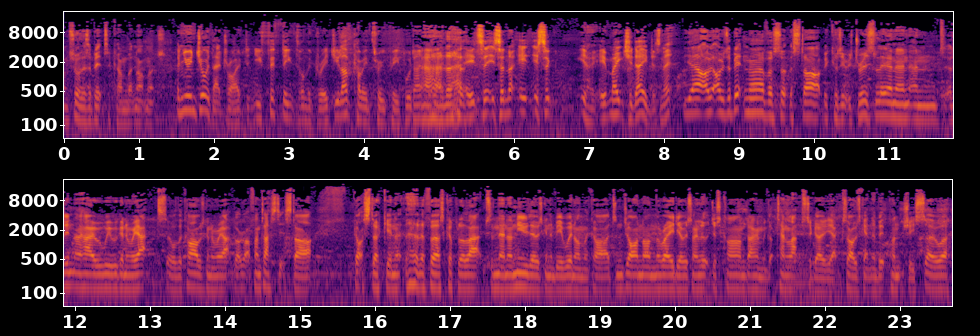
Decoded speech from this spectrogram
I'm sure there's a bit to come, but not much. And you enjoyed that drive, didn't you? 15th on the grid. You love coming through people, don't you? Uh, like the- It's a, it's a, it's a, you know, it makes your day, doesn't it? Yeah, I, I was a bit nervous at the start because it was drizzling and, and I didn't know how we were going to react or the car was going to react, but I got a fantastic start. Got stuck in at the first couple of laps, and then I knew there was going to be a win on the cards. And John on the radio was saying, "Look, just calm down. We've got ten laps to go yet," because I was getting a bit punchy. So, uh,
